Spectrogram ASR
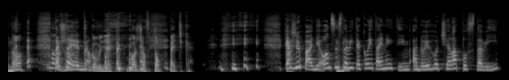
no, Tak to možno, je jedno. tak uvidíme, tak možno v top 5. Každopádně, on Mhm. se staví takový tajný tým a do jeho čela postaví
